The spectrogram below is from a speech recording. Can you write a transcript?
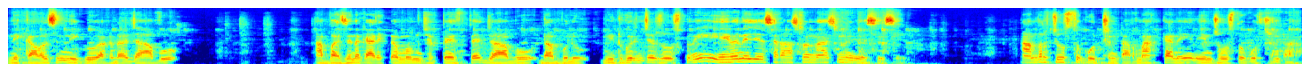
నీకు కావాల్సింది నీకు అక్కడ జాబు ఆ భజన కార్యక్రమం చెప్పేస్తే జాబు డబ్బులు వీటి గురించే చూసుకుని ఏమైనా చేసే రాష్ట్రం నాశనం చేసేసి అందరూ చూస్తూ కూర్చుంటారు. మా అక్కని నేను చూస్తూ కూర్చుంటాను.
